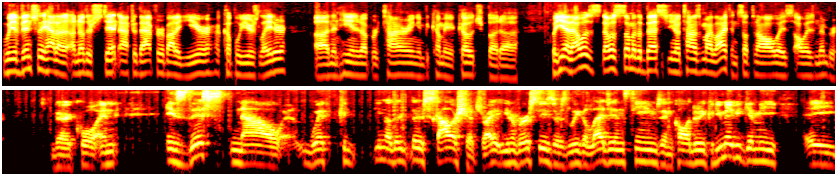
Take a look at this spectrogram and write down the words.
We eventually had a, another stint after that for about a year, a couple years later, uh, and then he ended up retiring and becoming a coach. But uh, but yeah, that was that was some of the best you know times of my life, and something I always always remember. Very cool. And is this now with you know there, there's scholarships right? Universities there's league of legends teams and call of duty. Could you maybe give me a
